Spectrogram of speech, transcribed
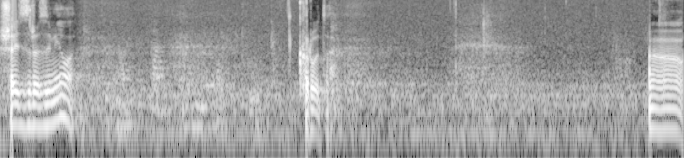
Щось зрозуміло? Круто. Е,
